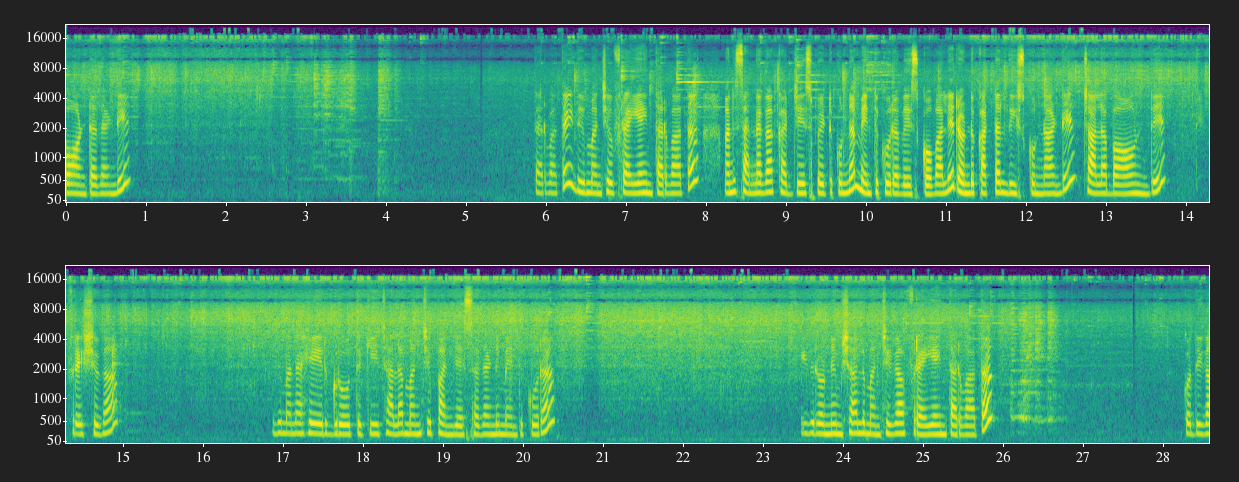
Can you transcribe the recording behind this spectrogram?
బాగుంటుందండి. తర్వాత ఇది మంచిగా ఫ్రై అయిన తర్వాత మనం సన్నగా కట్ చేసి పెట్టుకున్న మెంతికూర వేసుకోవాలి. రెండు కట్టలు తీసుకున్నా అండి. చాలా బాగుంది. ఫ్రెష్గా. ఇది మన హెయిర్ గ్రోత్కి చాలా మంచి పని చేస్తుందండి మెంతికూర ఇది రెండు నిమిషాలు మంచిగా ఫ్రై అయిన తర్వాత కొద్దిగా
